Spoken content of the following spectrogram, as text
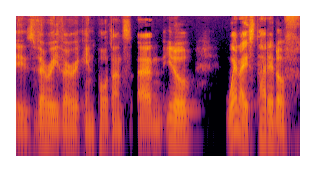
is very, very important. And, you know, when I started off,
